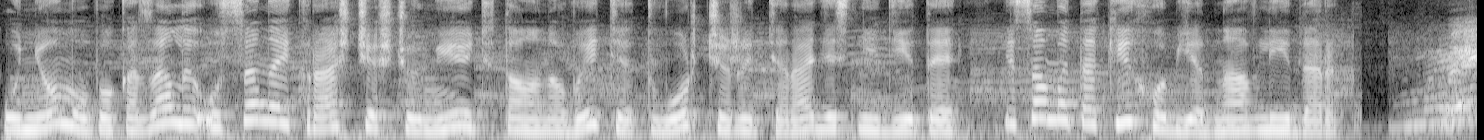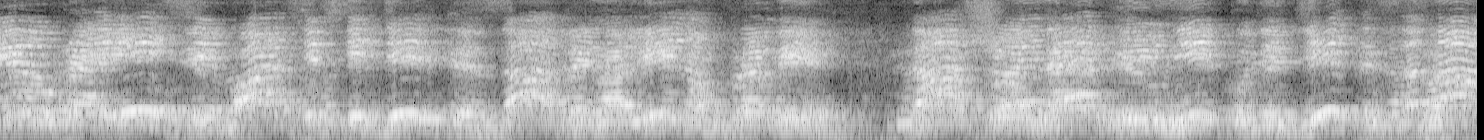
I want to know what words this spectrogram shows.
У ньому показали усе найкраще, що вміють талановиті, творчі, життєрадісні діти. І саме таких об'єднав лідер. Ми, українці, батьківські діти, з адреналіном в крові. Нашу енергію нікуди діти, за нами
